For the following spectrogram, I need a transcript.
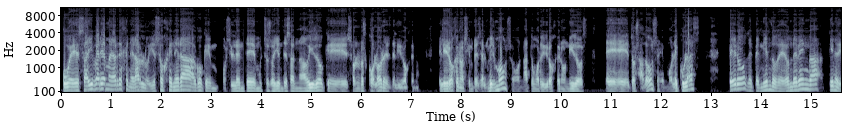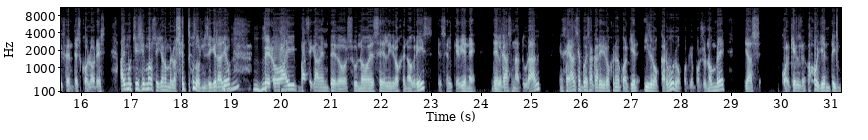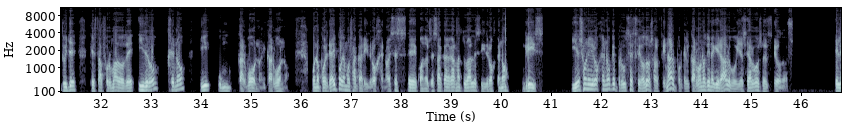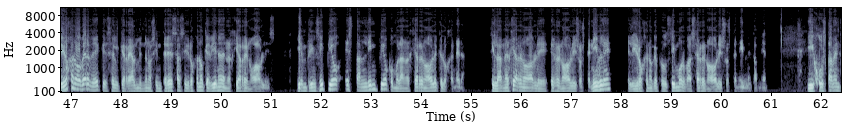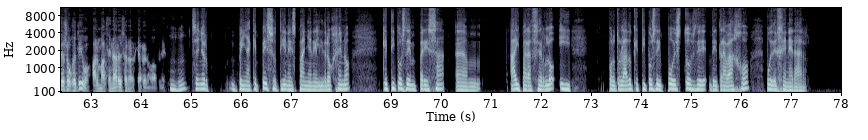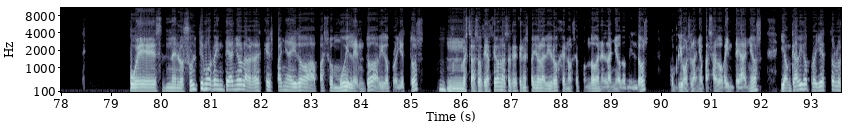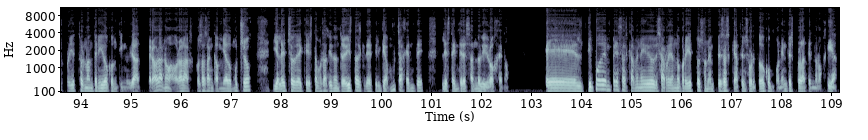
Pues hay varias maneras de generarlo y eso genera algo que posiblemente muchos oyentes han oído, que son los colores del hidrógeno. El hidrógeno siempre es el mismo, son átomos de hidrógeno unidos eh, dos a dos, en moléculas, pero dependiendo de dónde venga, tiene diferentes colores. Hay muchísimos y yo no me los sé todos, ni siquiera yo, pero hay básicamente dos. Uno es el hidrógeno gris, que es el que viene del gas natural. En general se puede sacar hidrógeno de cualquier hidrocarburo, porque por su nombre ya cualquier oyente intuye que está formado de hidrógeno y un carbono y carbono. Bueno, pues de ahí podemos sacar hidrógeno. Ese es, eh, cuando se saca el gas natural es hidrógeno gris. Y es un hidrógeno que produce CO2 al final, porque el carbono tiene que ir a algo y ese algo es el CO2. El hidrógeno verde, que es el que realmente nos interesa, es hidrógeno que viene de energías renovables. Y en principio es tan limpio como la energía renovable que lo genera. Si la energía renovable es renovable y sostenible, el hidrógeno que producimos va a ser renovable y sostenible también. Y justamente es objetivo, almacenar esa energía renovable. Señor Peña, ¿qué peso tiene España en el hidrógeno? ¿Qué tipos de empresa em, hay para hacerlo y, por otro lado, qué tipos de puestos de, trabajo puede generar. Pues en los últimos 20 años la verdad es que España ha ido a paso muy lento, ha habido proyectos. Nuestra asociación, la Asociación Española del Hidrógeno, se fundó en el año 2002, cumplimos el año pasado 20 años, y aunque ha habido proyectos, los proyectos no han tenido continuidad. Pero ahora no, ahora las cosas han cambiado mucho y el hecho de que estamos haciendo entrevistas quiere decir que a mucha gente le está interesando el hidrógeno. El tipo de empresas que han ido desarrollando proyectos son empresas que hacen sobre todo componentes para la tecnología.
